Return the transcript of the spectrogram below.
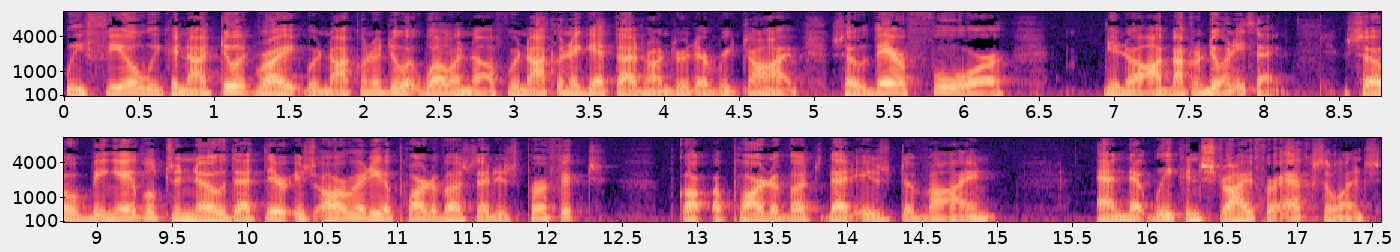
We feel we cannot do it right. We're not going to do it well enough. We're not going to get that hundred every time. So therefore, you know, I'm not going to do anything. So being able to know that there is already a part of us that is perfect, a part of us that is divine, and that we can strive for excellence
